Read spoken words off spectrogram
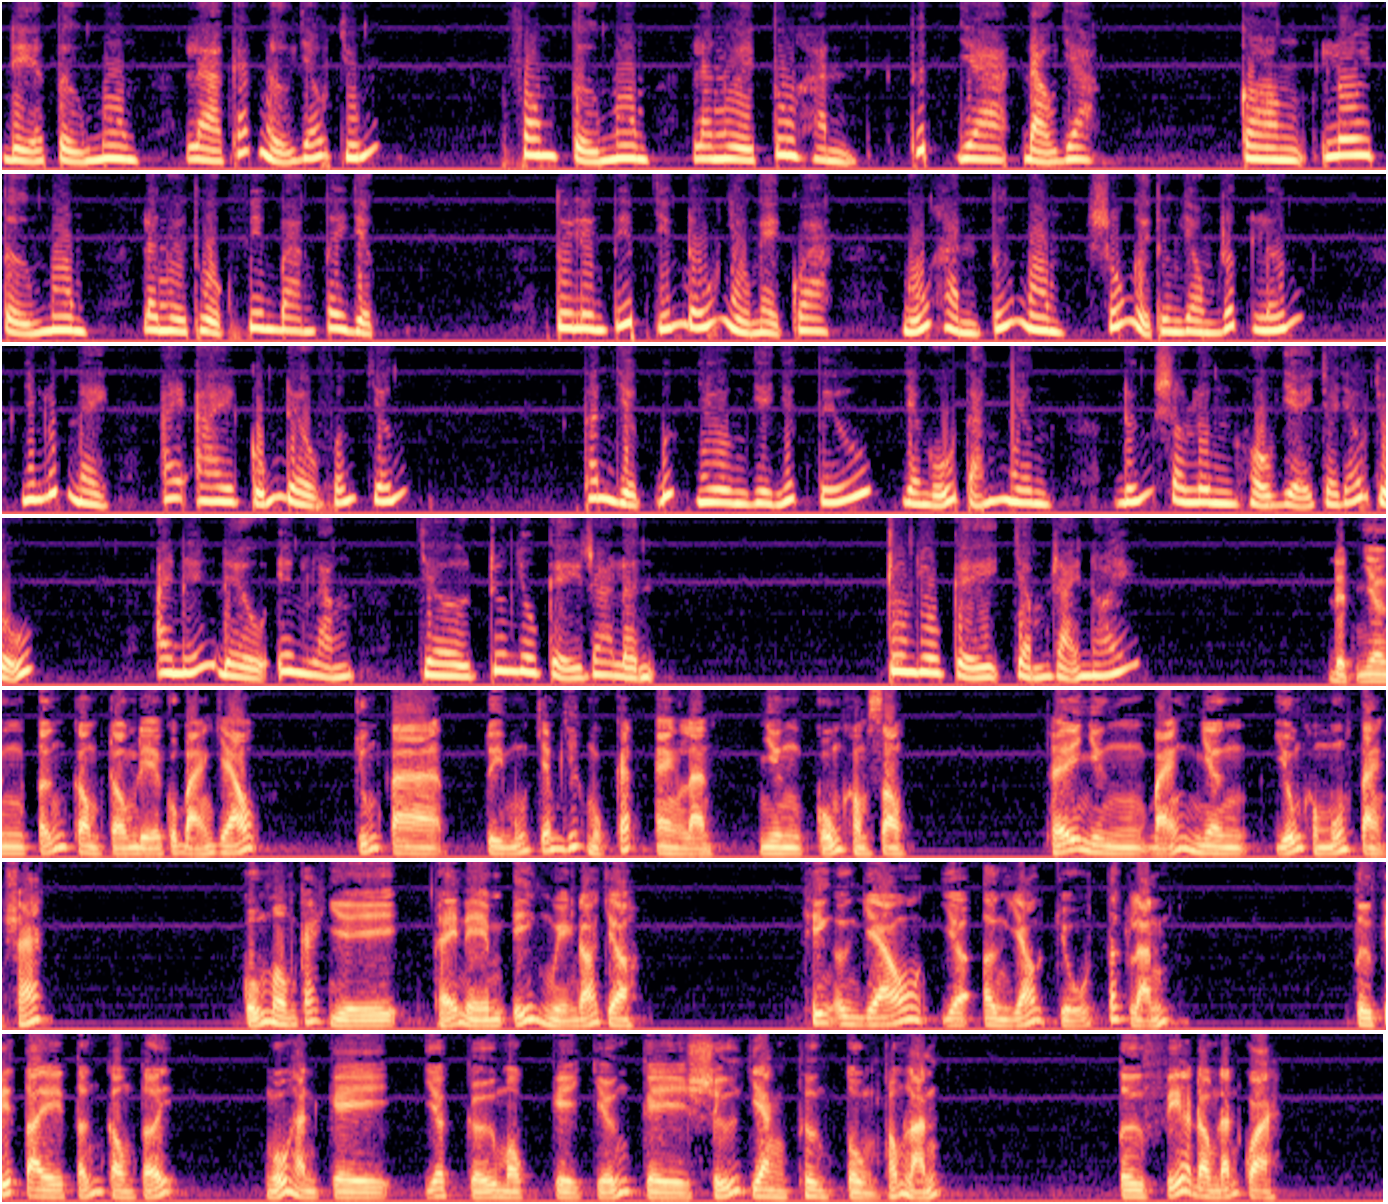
địa tự môn là các nữ giáo chúng. Phong tự môn là người tu hành, thích gia, đạo gia còn lôi tự môn là người thuộc phiên bang tây dực tuy liên tiếp chiến đấu nhiều ngày qua, ngũ hành tứ môn, số người thương vong rất lớn. Nhưng lúc này, ai ai cũng đều phấn chấn. Thanh dực bức dương, di nhất tiếu và ngũ tản nhân đứng sau lưng hộ vệ cho giáo chủ. Ai nấy đều yên lặng, chờ trương du kỵ ra lệnh. Trương du kỵ chậm rãi nói, địch nhân tấn công trọng địa của bản giáo. Chúng ta tuy muốn chấm dứt một cách an lành, nhưng cũng không xong. Thế nhưng bản nhân vốn không muốn tàn sát. Cũng mong các vị thể niệm ý nguyện đó cho. Thiên ưng giáo do ân giáo chủ tất lãnh. Từ phía tây tấn công tới, ngũ hành kỳ do cự một kỳ trưởng kỳ sứ văn thương tùng thống lãnh. Từ phía đông đánh qua,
